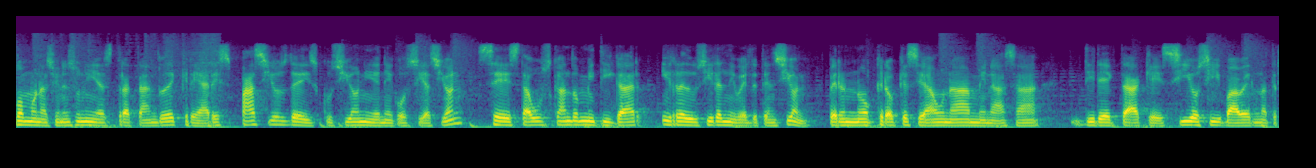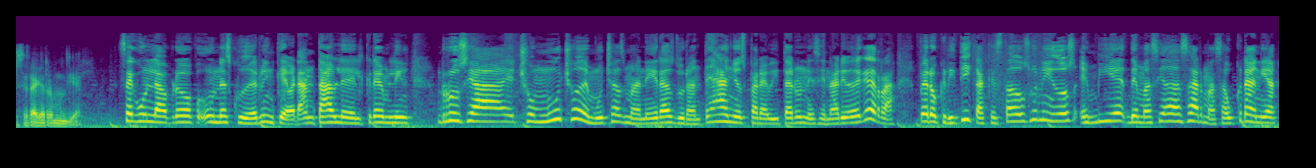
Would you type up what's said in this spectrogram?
como Naciones Unidas tratando de crear espacios de discusión y de negociación, se está buscando mitigar y reducir el nivel de tensión, pero no creo que sea una amenaza directa a que sí o sí va a haber una tercera guerra mundial. Según Lavrov, un escudero inquebrantable del Kremlin, Rusia ha hecho mucho de muchas maneras durante años para evitar un escenario de guerra, pero critica que Estados Unidos envíe demasiadas armas a Ucrania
